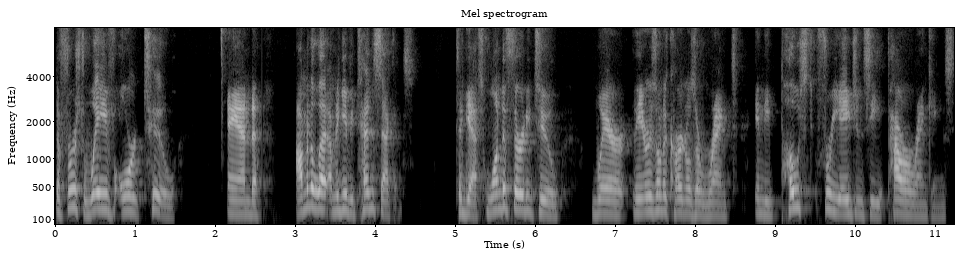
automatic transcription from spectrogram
the first wave or two. And I'm gonna let I'm gonna give you 10 seconds to guess one to 32 where the Arizona Cardinals are ranked in the post free agency power rankings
